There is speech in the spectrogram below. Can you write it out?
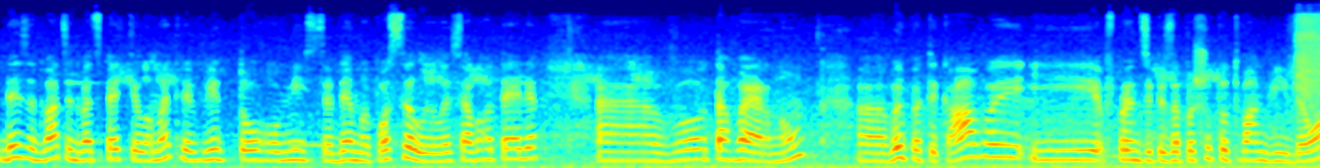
десь за 20-25 кілометрів від того місця, де ми поселилися в готелі, е, в таверну. е, Випити кави і, в принципі, запишу тут вам відео.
